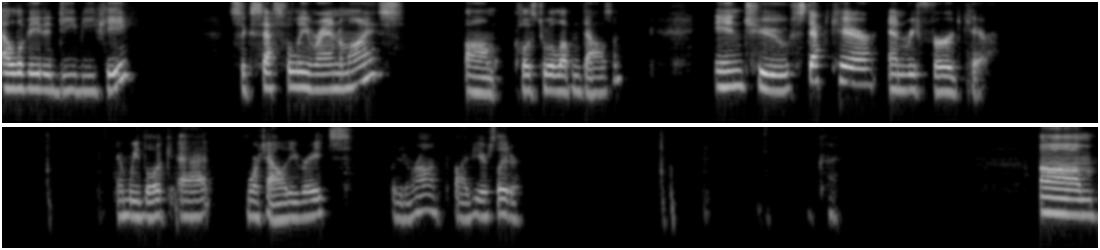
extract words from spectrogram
elevated DBP, successfully randomized, um, close to 11,000, into step care and referred care. And we look at mortality rates later on, five years later. Okay. Um,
